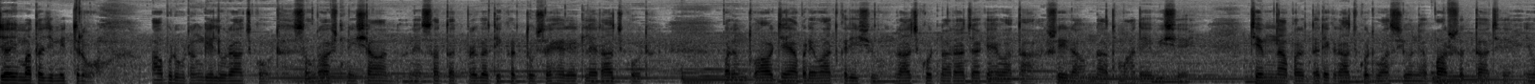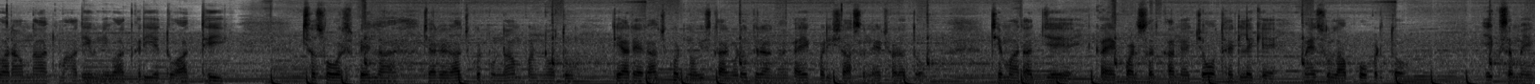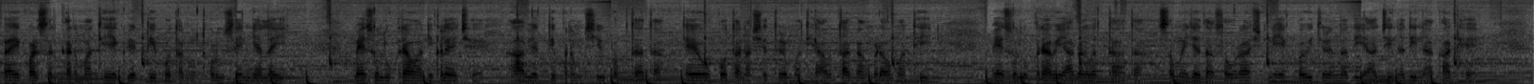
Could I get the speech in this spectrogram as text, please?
જય માતાજી મિત્રો. આપણું રંગેલું રાજકોટ સૌરાષ્ટ્રની શાન અને સતત પ્રગતિ કરતું શહેર એટલે રાજકોટ. પરંતુ આજે આપણે વાત કરીશું રાજકોટના રાજા કહેવાતા શ્રી રામનાથ મહાદેવ વિશે, જેમના પર દરેક રાજકોટવાસીઓને અપાર શ્રદ્ધા છે. એવા રામનાથ મહાદેવની વાત કરીએ તો આજથી છસો વર્ષ પહેલાં જ્યારે રાજકોટનું નામ પણ નહોતું, ત્યારે રાજકોટનો વિસ્તાર વડોદરાના ગાયકવાડી શાસન હેઠળ હતો. જેમાં રાજ્યએ ગાયકવાડ સરકારને ચોથ એટલે કે મહેસૂલ આપવો પડતો, એક સમયે ગાયકવાડ સરકારમાંથી એક વ્યક્તિ પોતાનું થોડું સૈન્ય લઈ મહેસૂલ ઉઘરાવવા નીકળે છે. આ વ્યક્તિ પરમ શિવ ભક્ત હતા. તેઓ પોતાના ક્ષેત્રમાંથી આવતા ગામડાઓમાંથી મહેસૂલ ઉઘરાવી આગળ વધતા હતા. સમય જતાં સૌરાષ્ટ્રની એક પવિત્ર નદી આજી નદીના કાંઠે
